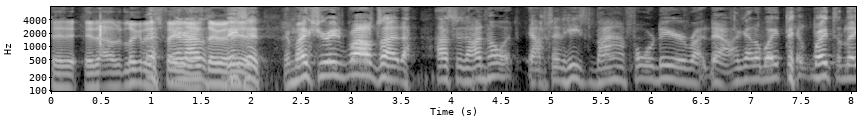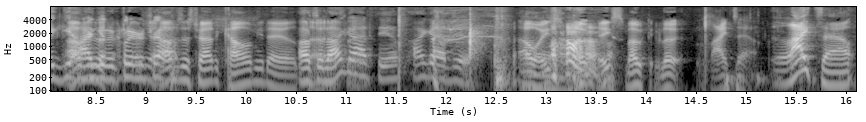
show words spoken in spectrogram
And, uh, and I was looking at his finger And and I, doing he this. said, and make sure he's broadside. I said, I know it. I said, he's buying four deer right now. I gotta wait till wait till they get. I was get a clear yeah, shot. I'm just trying to calm you down. I said, I got this. I got this. Oh, he smoked, he smoked him. Look, lights out. Lights out.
